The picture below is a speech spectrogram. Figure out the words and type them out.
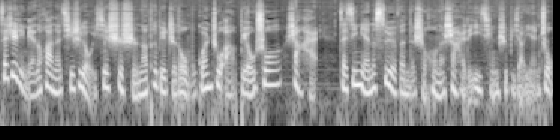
在这里面的话呢，其实有一些事实呢，特别值得我们关注啊，比如说上海。在今年的四月份的时候呢，上海的疫情是比较严重。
